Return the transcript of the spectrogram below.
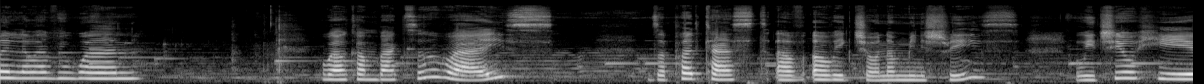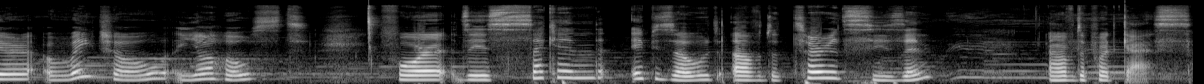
hello, everyone. Welcome back to Rise, the podcast of Awake Jonah Ministries. With you here, Rachel, your host, for this second episode of the third season of the podcast.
